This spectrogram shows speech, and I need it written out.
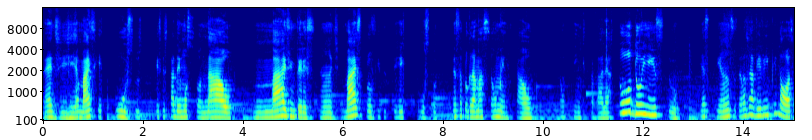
né, de mais recursos, esse estado emocional mais interessante, mais provido de recursos, nessa programação mental. Então tem que trabalhar tudo isso. E as crianças, elas já vivem hipnose.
